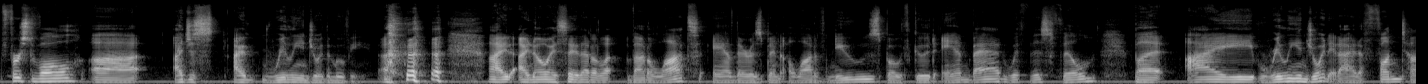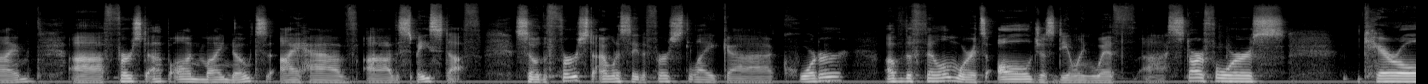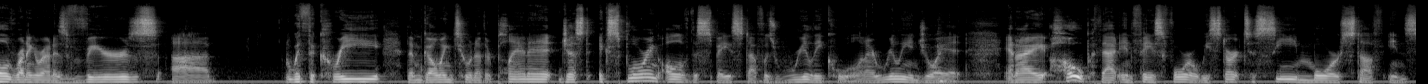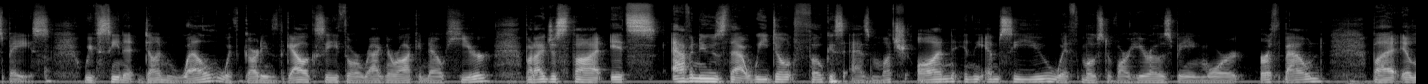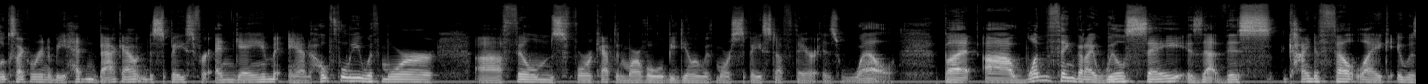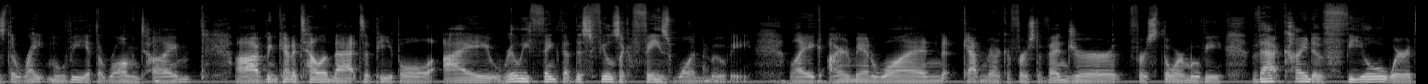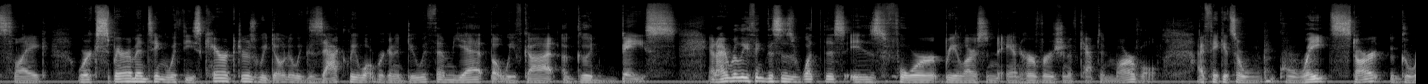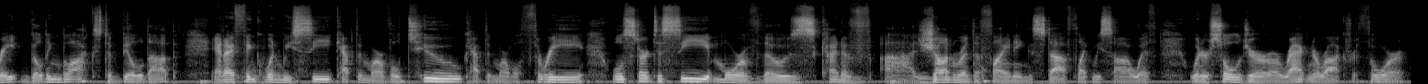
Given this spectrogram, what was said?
first of all, uh, I just I really enjoyed the movie. I I know I say that a lot, about a lot, and there has been a lot of news, both good and bad, with this film. But I really enjoyed it. I had a fun time. Uh, first up on my notes, I have uh, the space stuff. So the first, I want to say the first like uh, quarter of the film, where it's all just dealing with uh, Star Force, Carol running around as Vers, Uh, with the Kree, them going to another planet, just exploring all of the space stuff was really cool, and I really enjoy it. And I hope that in Phase 4 we start to see more stuff in space. We've seen it done well with Guardians of the Galaxy, Thor Ragnarok, and now here, but I just thought it's avenues that we don't focus as much on in the MCU, with most of our heroes being more earthbound. But it looks like we're going to be heading back out into space for Endgame, and hopefully with more uh, films for Captain Marvel we'll be dealing with more space stuff there as well. But uh, one thing that I will say is that this kind of felt like it was the right movie at the wrong time. Uh, I've been kind of telling that to people. I really think that this feels like a Phase 1 movie. Like Iron Man 1, Captain America First Avenger, First Thor movie. That kind of feel where it's like we're experimenting with these characters. We don't know exactly what we're going to do with them yet, but we've got a good base. And I really think this is what this is for Brie Larson and her version of Captain Marvel. I think it's a great start, great building blocks to build up, and I think when we see Captain Marvel 2, Captain Marvel 3, we'll start to see more of those kind of uh, genre defining stuff like we saw with Winter Soldier or Ragnarok for Thor.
